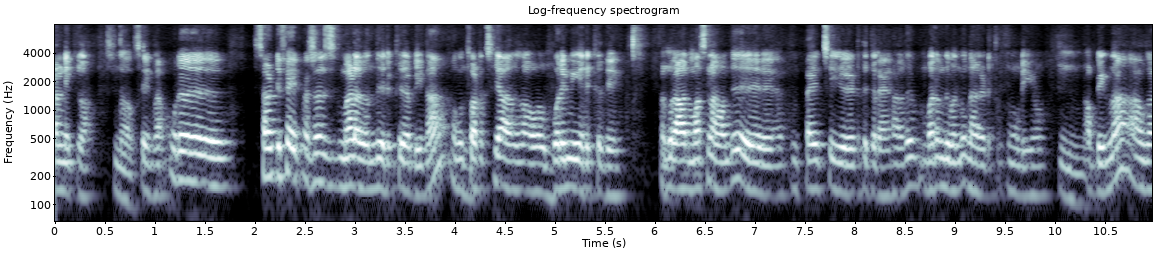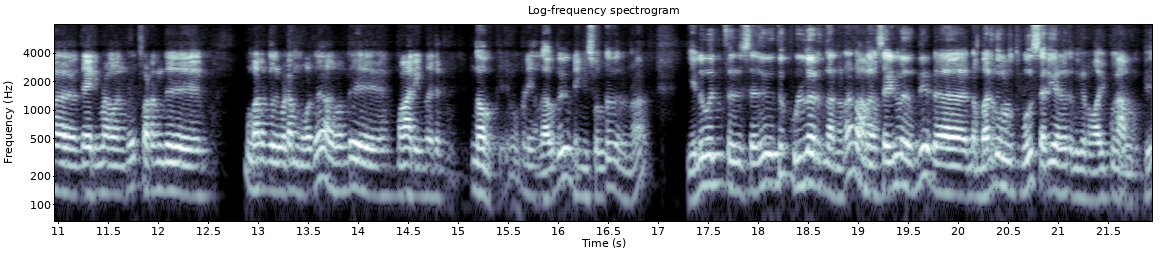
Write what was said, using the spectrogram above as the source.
பண்ணிக்கலாம். சரிங்களா? ஒரு செவன்டி ஃபைவ் பர்சன்டேஜ் மேலே வந்து இருக்குது அப்படின்னா அவங்க தொடர்ச்சியாக அவங்க பொறுமையாக இருக்குது. ஒரு ஆறு மாதம் நான் வந்து பயிற்சி எடுத்துக்கிறேன். அது மருந்து வந்து நான் எடுத்துக்க முடியும். அப்படின்னா அவங்க தைரியமாக வந்து தொடர்ந்து மருந்து விடும் போது அது வந்து மாறி வருது. ஓகே அப்படி. அதாவது நீங்க சொல்றது என்னன்னா எழுபத்தஞ்சு சதவீதத்துக்குள்ள இருந்தாங்கன்னா நம்ம சைடுல வந்து இந்த மருந்து கொடுக்கும் போது சரியாகிறதுக்கான வாய்ப்புகள் இருக்கு.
